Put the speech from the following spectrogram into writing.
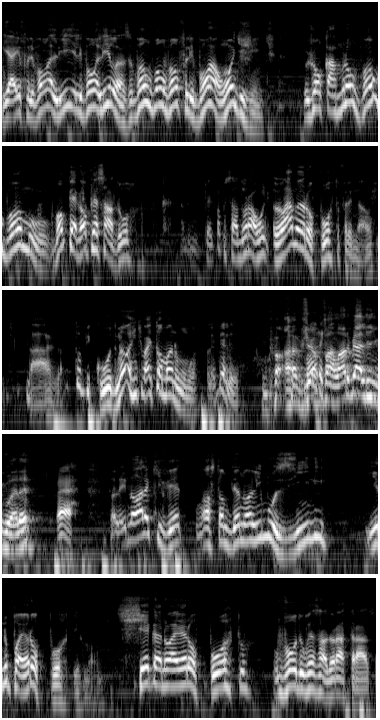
e aí eu falei, vão ali, eles vão ali, Lança, vão, vão, vão. Eu falei, vão aonde, gente? O João Carlos, não, vamos, vamos, vamos pegar o pensador. Cara, pegar o pensador aonde? Lá no aeroporto. Eu falei, não, gente, não dá, já tô bicudo. Não, a gente vai tomando uma. Eu falei, beleza. Já falaram minha língua, né? É. Falei, na hora que vê, nós estamos dentro de uma limusine indo pro aeroporto, irmão. Chega no aeroporto, o voo do pensador atrasa.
